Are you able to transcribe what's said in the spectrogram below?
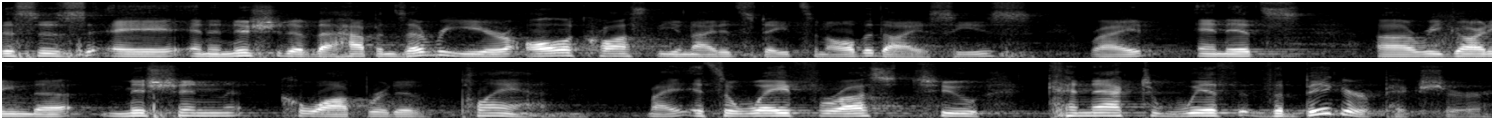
This is a, an initiative that happens every year all across the United States and all the dioceses, right? And it's uh, regarding the Mission Cooperation Plan, right? It's a way for us to connect with the bigger picture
